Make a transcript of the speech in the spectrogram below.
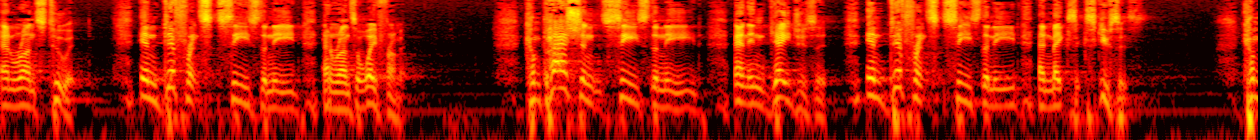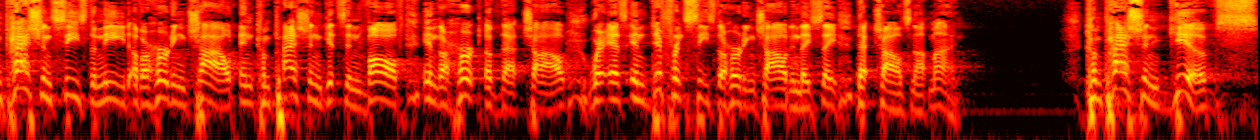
and runs to it. Indifference sees the need and runs away from it. Compassion sees the need and engages it. Indifference sees the need and makes excuses. Compassion sees the need of a hurting child and compassion gets involved in the hurt of that child, whereas indifference sees the hurting child and they say, that child's not mine. Compassion gives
